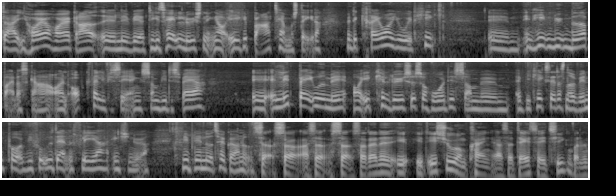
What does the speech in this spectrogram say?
der i højere og højere grad øh, leverer digitale løsninger og ikke bare termostater. Men det kræver jo et helt, øh, en helt ny medarbejderskare og en opkvalificering, som vi desværre øh, er lidt bagud med og ikke kan løse så hurtigt, som øh, at vi kan ikke sætte os noget og vente på, at vi får uddannet flere ingeniører. Vi bliver nødt til at gøre noget. Så, så, altså, så, så der er et issue omkring altså dataetikken, hvordan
